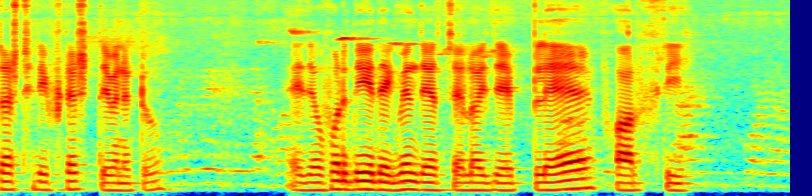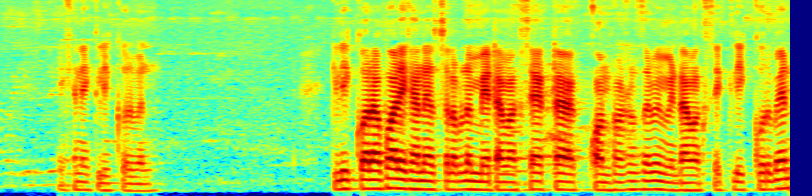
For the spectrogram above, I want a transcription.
জাস্ট রিফ্রেশ দেবেন একটু এই যে উপরে দিয়ে দেখবেন যে হচ্ছে এই যে প্লে ফর ফ্রি এখানে ক্লিক করবেন। ক্লিক করার পর এখানে হচ্ছে আপনার মেটামাক্সে একটা কনফার্মেশন যাবে মেটামাক্সে ক্লিক করবেন।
